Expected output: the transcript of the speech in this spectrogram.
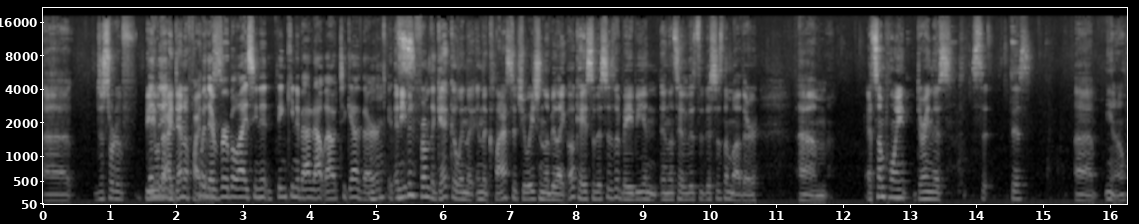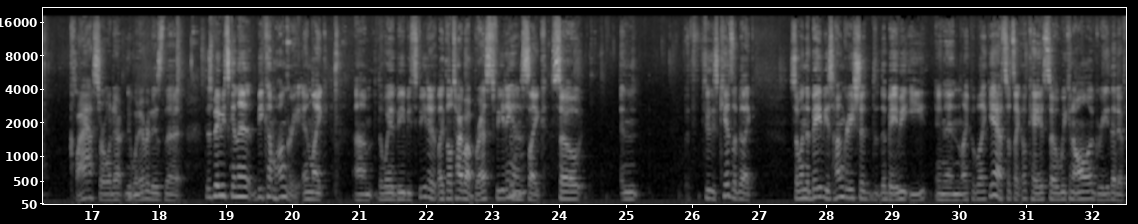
uh, just sort of be And able to identify when those. they're verbalizing it and thinking about it out loud together it's, and even from the get go in the in the class situation, they'll be like, okay, so this is a baby, and, and let's say this this is the mother. Um, at some point during this this uh, you know class or whatever whatever it is that this baby's gonna become hungry, and like um, the way babies feed it, like they'll talk about breastfeeding, and it's like so, and through these kids, they'll be like, So when the baby's hungry, should the baby eat? And then like people like, yeah. So it's like okay, so we can all agree that if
